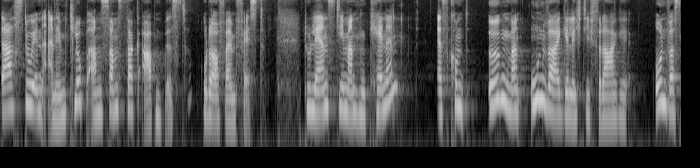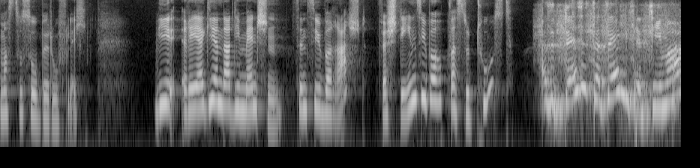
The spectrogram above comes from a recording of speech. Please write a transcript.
dass du in einem Club am Samstagabend bist oder auf einem Fest. Du lernst jemanden kennen, es kommt irgendwann unweigerlich die Frage, und was machst du so beruflich? Wie reagieren da die Menschen? Sind sie überrascht? Verstehen sie überhaupt, was du tust? Also das ist tatsächlich ein Thema,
